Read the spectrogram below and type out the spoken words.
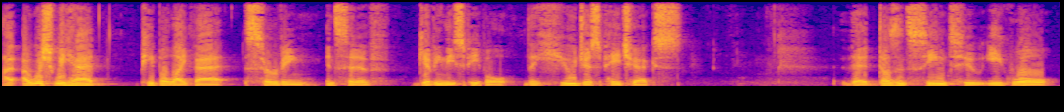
I, I wish we had people like that serving instead of giving these people the hugest paychecks that doesn't seem to equal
